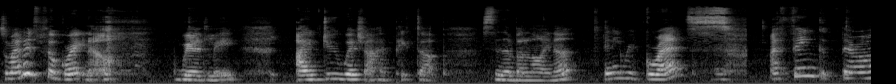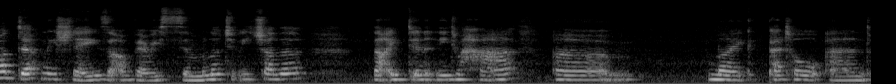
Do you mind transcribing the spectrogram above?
So my lips feel great now, weirdly. I do wish I had picked up Cinnabar Liner. Any regrets? I think there are definitely shades that are very similar to each other that I didn't need to have. Um, like Petal and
